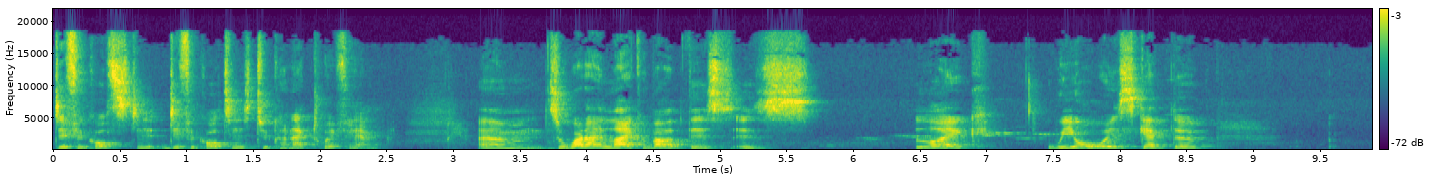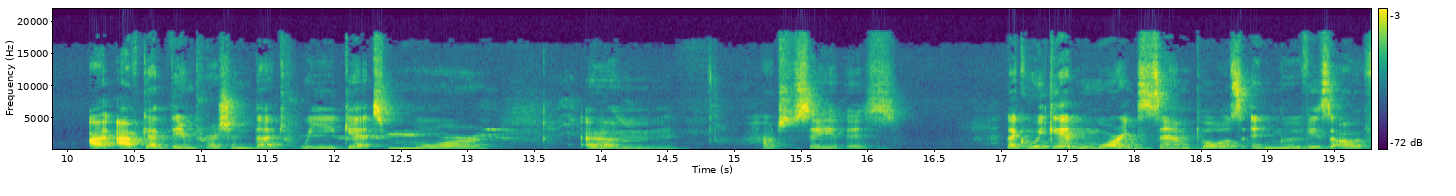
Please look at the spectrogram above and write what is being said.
difficulties difficulties to connect with him. Um, so what i like about this is like we always get the I, I've got the impression that we get more um, how to say this? Like we get more examples in movies of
